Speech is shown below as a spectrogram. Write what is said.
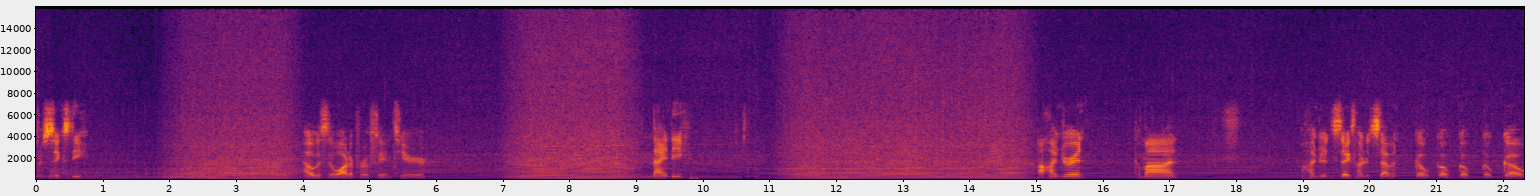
There's 60. I hope this is waterproof, the interior. 90. A hundred. Come on. 106, 107. Go, go, go, go, go.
